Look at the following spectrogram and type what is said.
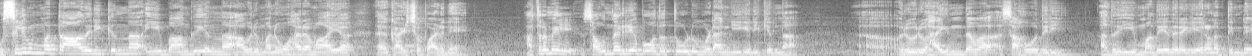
മുസ്ലിം ഉമ്മത്ത് ആദരിക്കുന്ന ഈ ബാങ്ക് എന്ന ആ ഒരു മനോഹരമായ കാഴ്ചപ്പാടിനെ അത്രമേൽ സൗന്ദര്യബോധത്തോടുകൂടി അംഗീകരിക്കുന്ന ഒരു ഒരു ഹൈന്ദവ സഹോദരി അത് ഈ മതേതര കേരളത്തിന്റെ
